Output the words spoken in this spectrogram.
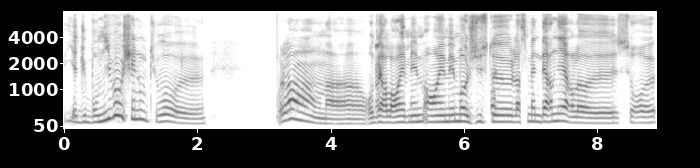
y a du bon niveau chez nous, tu vois. euh. voilà, on a, regarde en, en MMO juste euh, la semaine dernière, là, euh, sur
